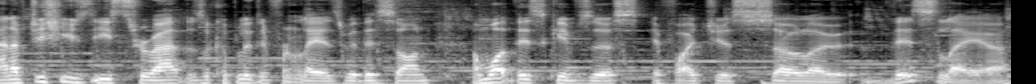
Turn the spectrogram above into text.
And I've just used these throughout. There's a couple of different layers with this on. And what this gives us, if I just solo this layer,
